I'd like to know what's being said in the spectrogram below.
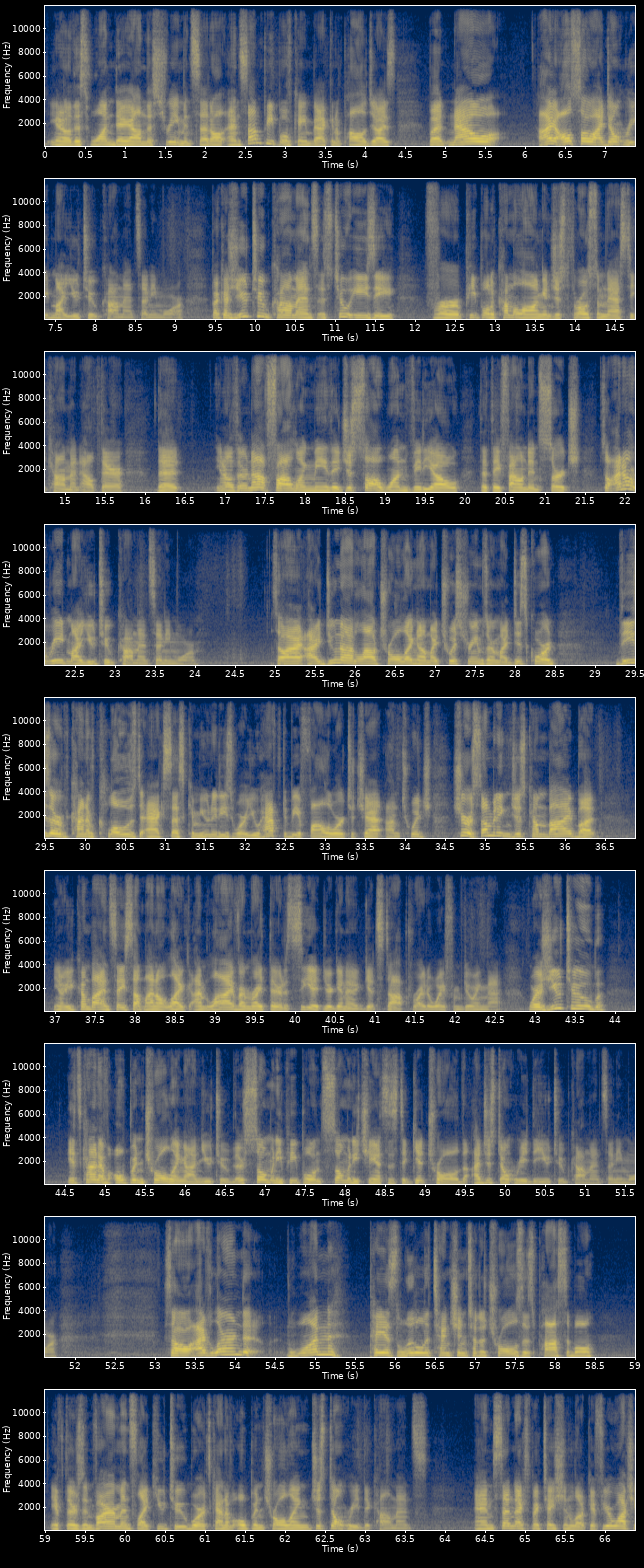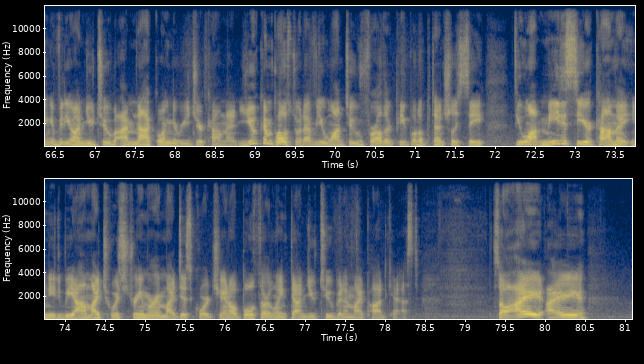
You know, this one day on the stream and said all, and some people came back and apologized, but now I also, I don't read my YouTube comments anymore because YouTube comments is too easy for people to come along and just throw some nasty comment out there that, you know, they're not following me. They just saw one video that they found in search. So I don't read my YouTube comments anymore. So I, I do not allow trolling on my Twitch streams or my Discord. These are kind of closed access communities where you have to be a follower to chat on Twitch. Sure, somebody can just come by, but you know, you come by and say something I don't like. I'm live, I'm right there to see it. You're going to get stopped right away from doing that. Whereas YouTube, it's kind of open trolling on YouTube. There's so many people and so many chances to get trolled. I just don't read the YouTube comments anymore. So I've learned one, pay as little attention to the trolls as possible. If there's environments like YouTube where it's kind of open trolling, just don't read the comments. And set an expectation. Look, if you're watching a video on YouTube, I'm not going to read your comment. You can post whatever you want to for other people to potentially see. If you want me to see your comment, you need to be on my Twitch stream or in my Discord channel. Both are linked on YouTube and in my podcast. So I I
